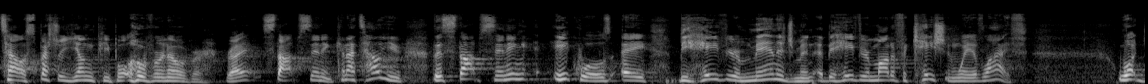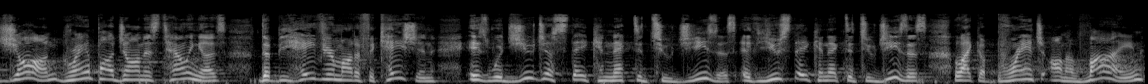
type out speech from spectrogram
tell especially young people over and over, right? Stop sinning. Can I tell you that stop sinning equals a behavior management, a behavior modification way of life? What John, Grandpa John, is telling us the behavior modification is would you just stay connected to Jesus? If you stay connected to Jesus like a branch on a vine,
